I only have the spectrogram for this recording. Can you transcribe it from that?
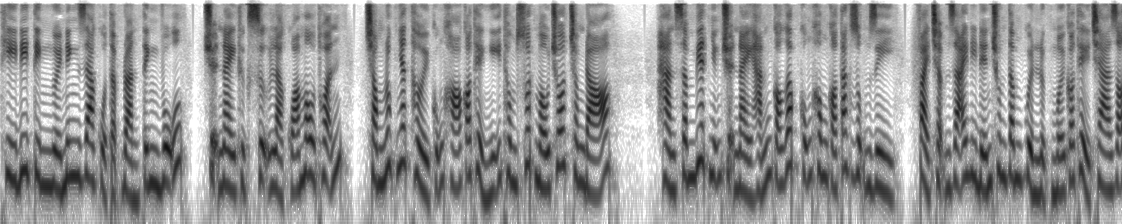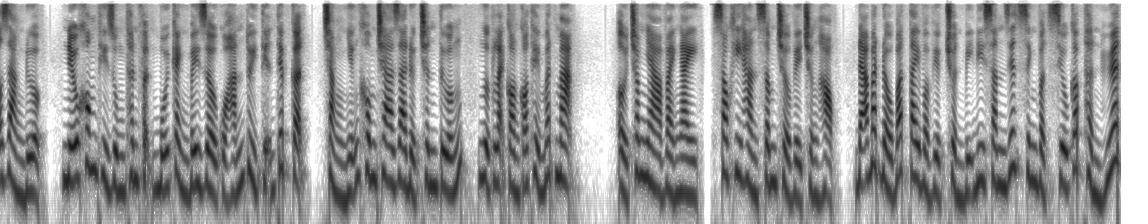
thì đi tìm người ninh gia của tập đoàn Tinh Vũ, chuyện này thực sự là quá mâu thuẫn, trong lúc nhất thời cũng khó có thể nghĩ thông suốt mấu chốt trong đó. Hàn Sâm biết những chuyện này hắn có gấp cũng không có tác dụng gì, phải chậm rãi đi đến trung tâm quyền lực mới có thể tra rõ ràng được, nếu không thì dùng thân phận bối cảnh bây giờ của hắn tùy tiện tiếp cận, chẳng những không tra ra được chân tướng, ngược lại còn có thể mất mạng. Ở trong nhà vài ngày, sau khi Hàn Sâm trở về trường học, đã bắt đầu bắt tay vào việc chuẩn bị đi săn giết sinh vật siêu cấp thần huyết.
